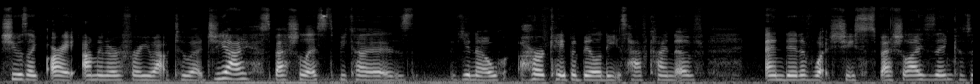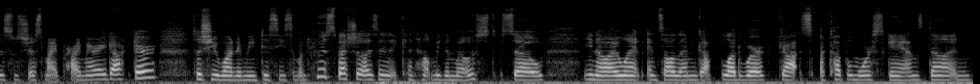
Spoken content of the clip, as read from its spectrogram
she was like, "All right, I'm going to refer you out to a GI specialist because you know, her capabilities have kind of ended of what she specializes in because this was just my primary doctor. So she wanted me to see someone who specializes in it can help me the most. So, you know, I went and saw them, got blood work, got a couple more scans done,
